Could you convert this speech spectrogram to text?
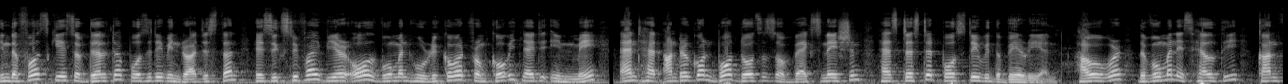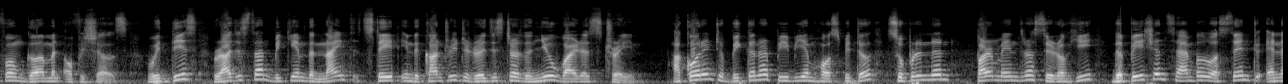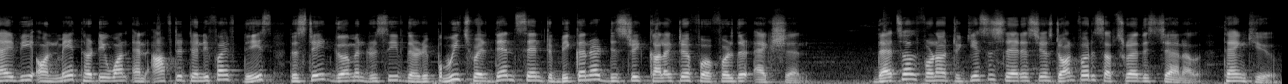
In the first case of Delta positive in Rajasthan, a 65-year-old woman who recovered from COVID-19 in May and had undergone both doses of vaccination has tested positive with the variant. However, the woman is healthy, confirmed government officials. With this, Rajasthan became the ninth state in the country to register the new virus strain. According to Bikaner PBM Hospital, Superintendent Parmendra Sirohi, the patient sample was sent to NIV on May 31 and after 25 days, the state government received the report which were then sent to Bikaner District Collector for further action. That's all for now. To get us latest news, don't forget to subscribe this channel. Thank you.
